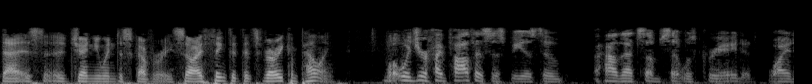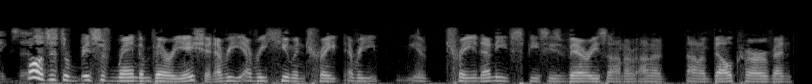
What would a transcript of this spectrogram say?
That is a genuine discovery. So I think that that's very compelling. What would your hypothesis be as to how that subset was created, why it exists? Well, it's just a, it's just random variation. Every every human trait, every you know, trait in any species varies on a on a on a bell curve, and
